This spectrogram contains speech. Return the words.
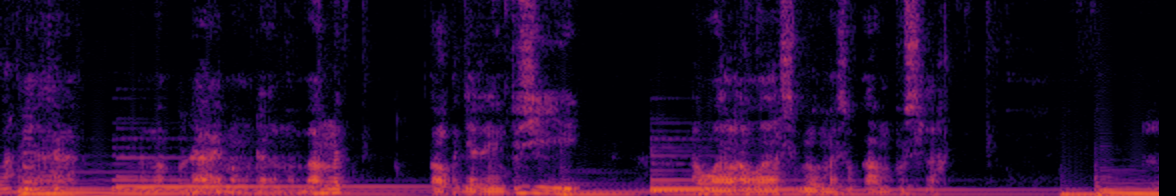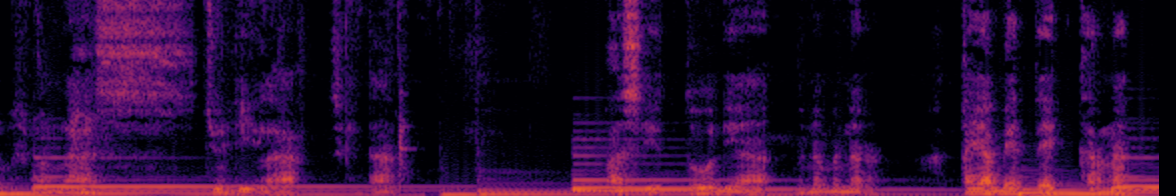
Lama ya kan? emang udah emang udah lama banget. Kalau kejadian itu sih awal-awal sebelum masuk kampus lah. 2019 Juli lah sekitar. Pas itu dia bener-bener kayak bete karena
